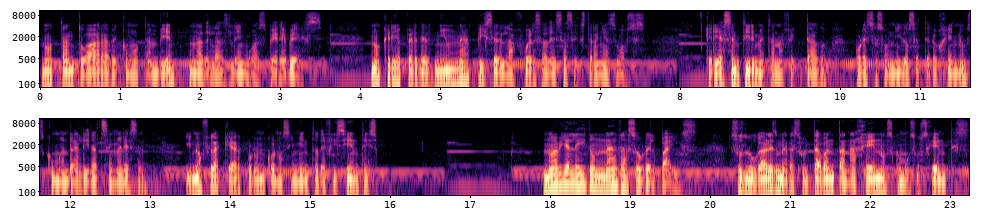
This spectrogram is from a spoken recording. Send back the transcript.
no tanto árabe como también una de las lenguas bereberes. No quería perder ni un ápice de la fuerza de esas extrañas voces. Quería sentirme tan afectado por esos sonidos heterogéneos como en realidad se merecen, y no flaquear por un conocimiento deficiente. No había leído nada sobre el país. Sus lugares me resultaban tan ajenos como sus gentes.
